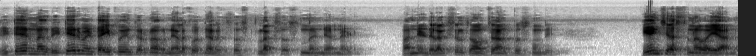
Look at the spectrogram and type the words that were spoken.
రిటైర్ నాకు రిటైర్మెంట్ అయిపోయిన తర్వాత నాకు నెలకు నెలకు లక్ష వస్తుందండి అన్నాడు. పన్నెండు లక్షలు సంవత్సరానికి వస్తుంది. ఏం చేస్తున్నావయ్యా అన్న?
